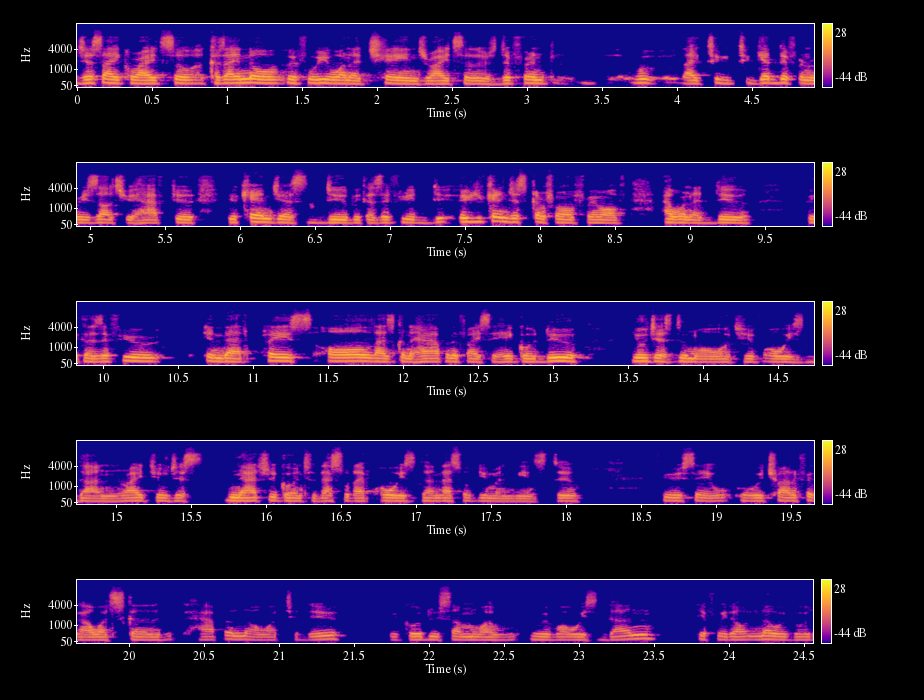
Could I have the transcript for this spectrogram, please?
just like right so because i know if we want to change right so there's different like to, to get different results you have to you can't just do because if you do you can just come from a frame of i want to do because if you're in that place all that's going to happen if i say hey go do you'll just do more what you've always done right? You'll just naturally go into that's what i've always done. That's what human beings do. If you say we're trying to figure out what's going to happen or what to do. We go do something what we've always done. If we don't know we go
